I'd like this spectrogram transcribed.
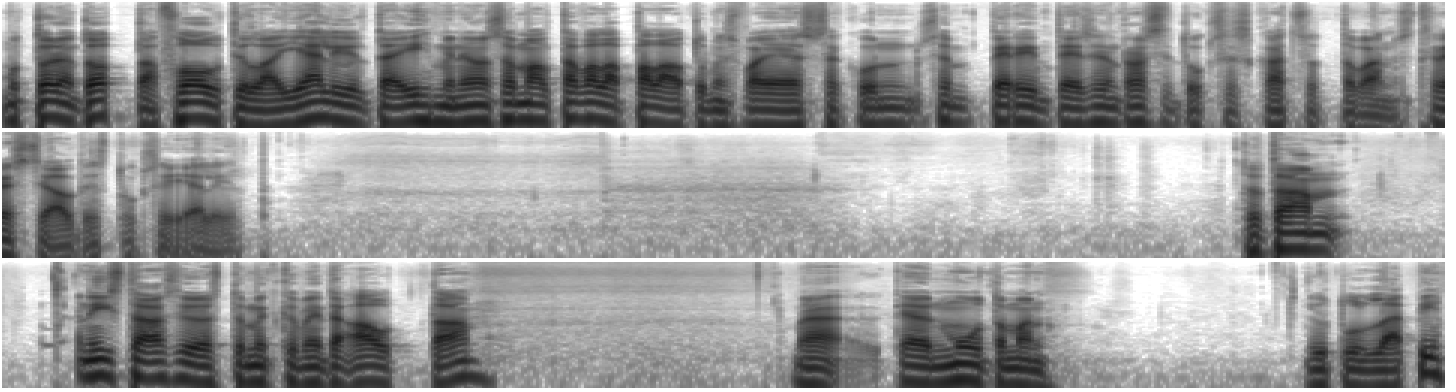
Mutta toden totta, floatilan jäljiltä ihminen on samalla tavalla palautumisvajeessa kuin sen perinteisen rasituksessa katsottavan stressialtistuksen jäljiltä. Tota, niistä asioista, mitkä meitä auttaa, mä käyn muutaman jutun läpi.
